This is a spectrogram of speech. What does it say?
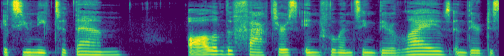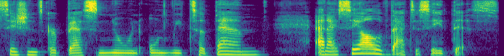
It's unique to them. All of the factors influencing their lives and their decisions are best known only to them. And I say all of that to say this.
